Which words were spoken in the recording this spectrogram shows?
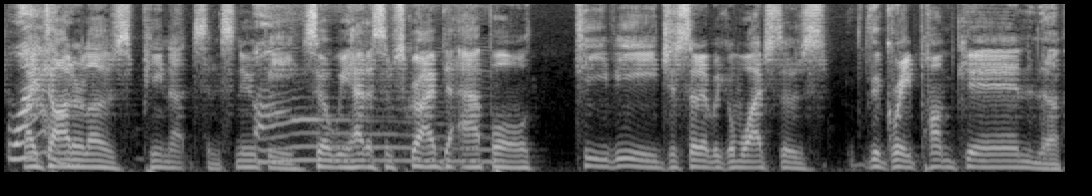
Why? My daughter loves Peanuts and Snoopy, so we had to subscribe to Apple TV just so that we could watch those the Great Pumpkin and the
